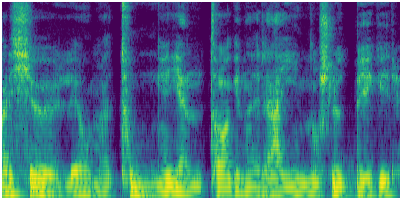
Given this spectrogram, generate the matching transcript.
er det kjølig og med tunge, gjentagende regn og sluddbyger.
